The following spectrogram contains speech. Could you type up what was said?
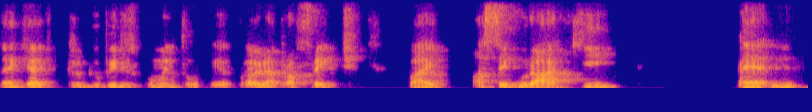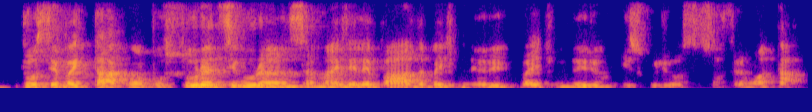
né, que é aquilo que o Pires comentou, que vai olhar para frente, vai assegurar que é, você vai estar tá com uma postura de segurança mais elevada, vai diminuir, vai diminuir o risco de você sofrer um ataque.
